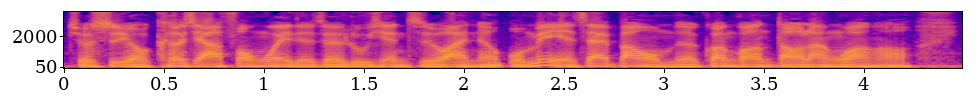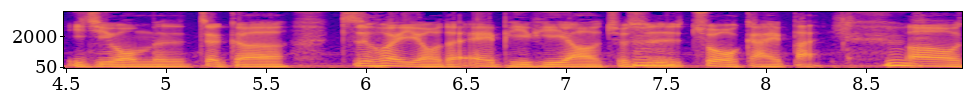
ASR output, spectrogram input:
就是有客家风味的这个路线之外呢，我们也在帮我们的观光导览网哦，以及我们这个智慧游的 APP 哦，就是做改版哦。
